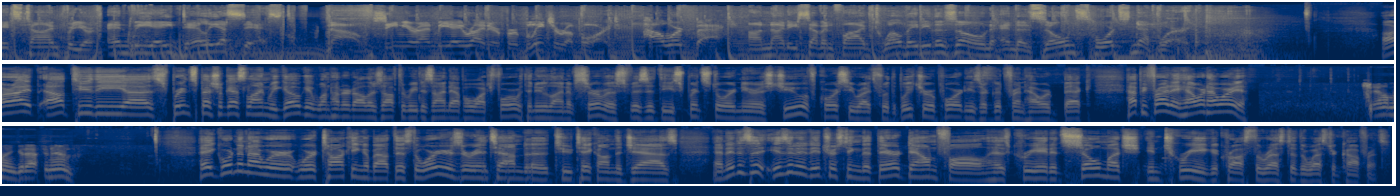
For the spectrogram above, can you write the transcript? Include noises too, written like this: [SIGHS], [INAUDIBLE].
It's time for your NBA Daily Assist. Now, senior NBA writer for Bleacher Report, Howard Beck on 97.5 1280 The Zone and the Zone Sports Network. All right, out to the uh, Sprint special guest line we go. Get $100 off the redesigned Apple Watch 4 with a new line of service. Visit the Sprint store nearest you. Of course, he writes for the Bleacher Report. He's our good friend Howard Beck. Happy Friday, Howard. How are you? Gentlemen, good afternoon. Hey, Gordon and I were, were talking about this. The Warriors are in town to, to take on the Jazz, and it is isn't it interesting that their downfall has created so much intrigue across the rest of the Western Conference?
